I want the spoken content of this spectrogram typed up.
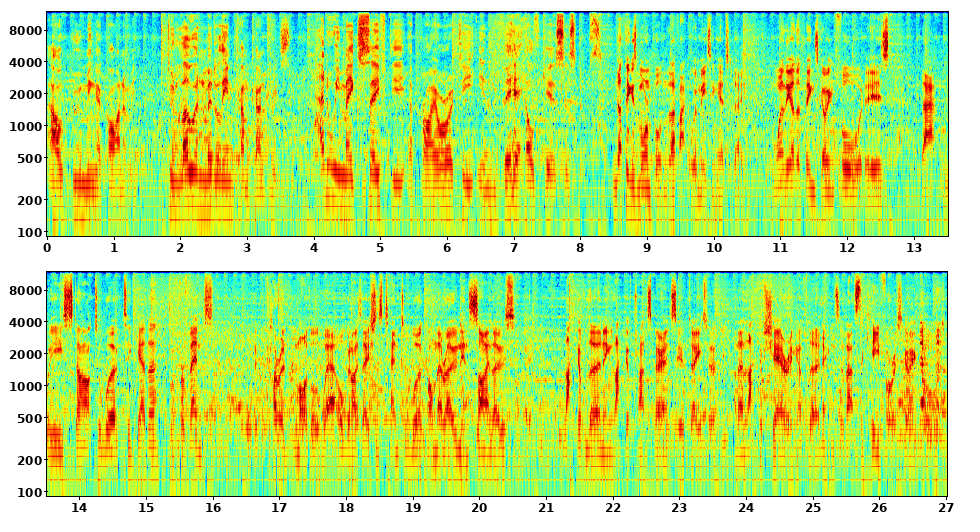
our booming economy, to low and middle income countries. How do we make safety a priority in their healthcare systems? Nothing is more important than the fact that we're meeting here today. One of the other things going forward is that we start to work together to prevent the current model where organizations tend to work on their own in silos lack of learning, lack of transparency of data, and then lack of sharing of learning. So that's the key for us going forward.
